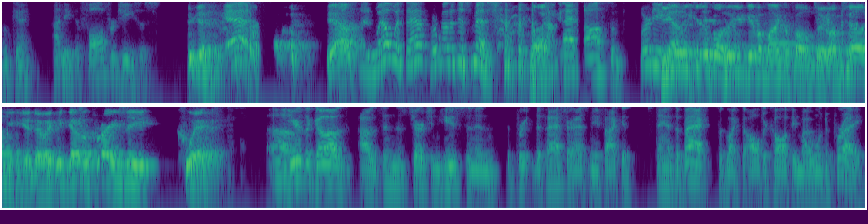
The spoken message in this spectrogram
Okay. I need to fall for Jesus. yes. Yeah. I said, well, with that, we're going to dismiss. right. That's awesome. Where do you, you go? Be careful who you give a microphone to. I'm telling you, you do. It can go crazy quick. Uh, Years ago, I was I was in this church in Houston, and the pre, the pastor asked me if I could stand at the back for like the altar call if anybody wanted to pray.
